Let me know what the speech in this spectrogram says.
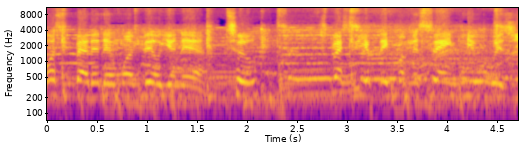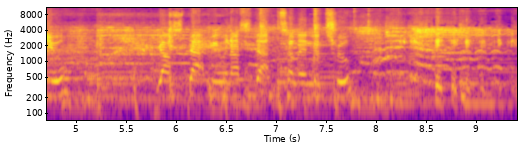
What's better than one billionaire? Two. Especially if they from the same hue as you. Y'all stop me when I stop telling the truth.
